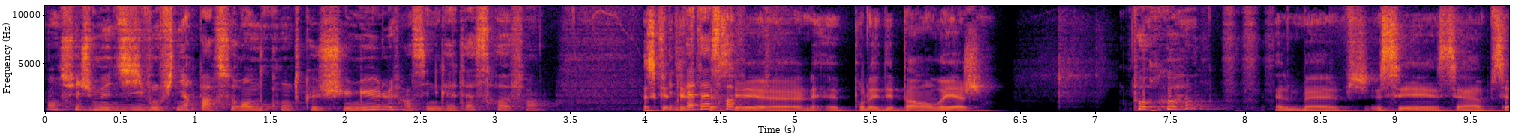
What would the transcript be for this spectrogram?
Ensuite je me dis, ils vont finir par se rendre compte que je suis nulle. Enfin c'est une catastrophe. Hein. Est-ce que tu es catastrophe. stressé euh, pour les départs en voyage? Pourquoi? Euh, bah, C'est un- tu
